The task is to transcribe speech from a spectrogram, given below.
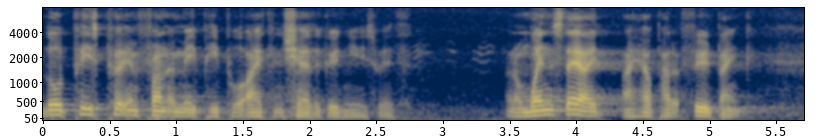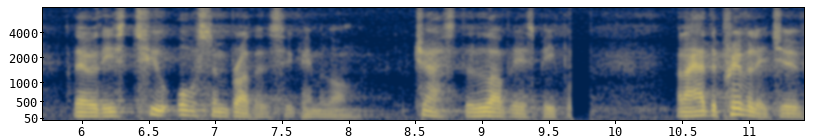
Lord, please put in front of me people I can share the good news with. And on Wednesday, I, I help out at Food Bank. There were these two awesome brothers who came along, just the loveliest people. And I had the privilege of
